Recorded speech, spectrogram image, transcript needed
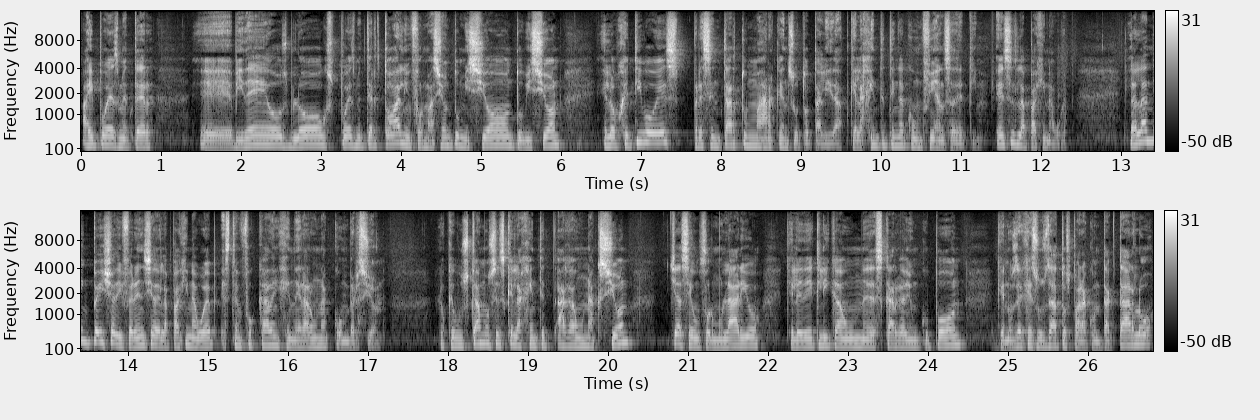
Ahí puedes meter eh, videos, blogs, puedes meter toda la información, tu misión, tu visión el objetivo es presentar tu marca en su totalidad, que la gente tenga confianza de ti. Esa es la página web. La landing page, a diferencia de la página web, está enfocada en generar una conversión. Lo que buscamos es que la gente haga una acción, ya sea un formulario, que le dé clic a una descarga de un cupón, que nos deje sus datos para contactarlo.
